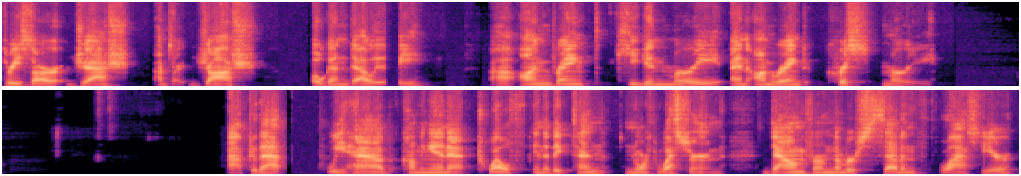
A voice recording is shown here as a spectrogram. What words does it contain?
three star Josh, I'm sorry, Josh Ogundele, uh, unranked Keegan Murray, and unranked Kris Murray. After that, we have coming in at 12th in the Big Ten, Northwestern, down from number 7th last year.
